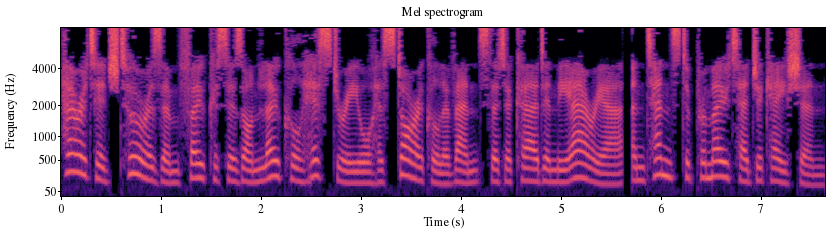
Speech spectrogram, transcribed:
heritage tourism focuses on local history or historical events that occurred in the area, and tends to promote education.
